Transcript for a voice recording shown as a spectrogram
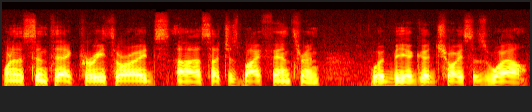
One of the synthetic pyrethroids, uh, such as bifenthrin, would be a good choice as well.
